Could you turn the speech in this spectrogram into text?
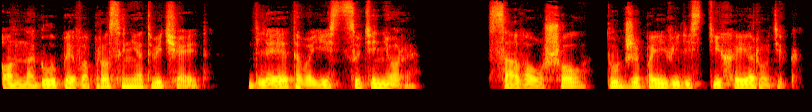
Он на глупые вопросы не отвечает. Для этого есть сутенеры. Сава ушел, тут же появились Тихо и Рудик.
